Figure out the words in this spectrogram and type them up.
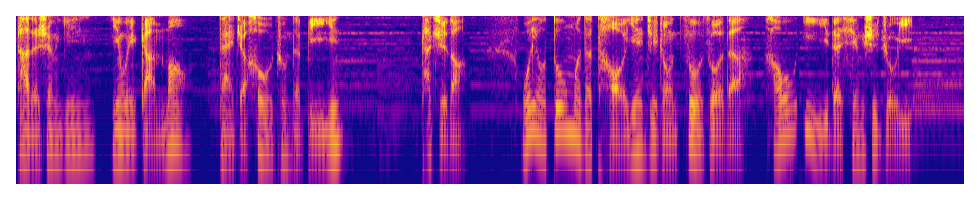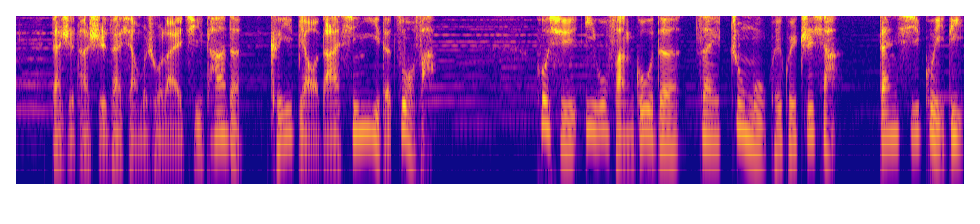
他的声音因为感冒带着厚重的鼻音，他知道我有多么的讨厌这种做作的、毫无意义的形式主义，但是他实在想不出来其他的可以表达心意的做法。或许义无反顾的在众目睽睽之下单膝跪地，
